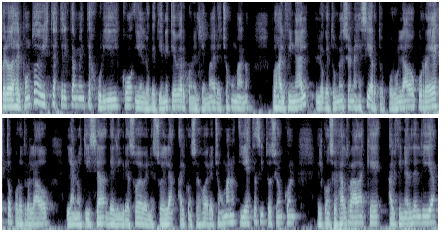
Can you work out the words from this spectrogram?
Pero desde el punto de vista estrictamente jurídico y en lo que tiene que ver con el tema de derechos humanos, pues al final lo que tú mencionas es cierto. Por un lado ocurre esto, por otro lado la noticia del ingreso de Venezuela al Consejo de Derechos Humanos y esta situación con el concejal Rada que al final del día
